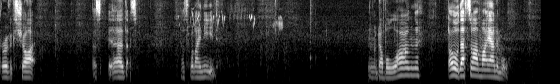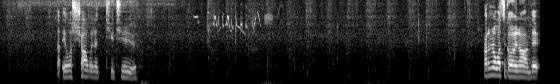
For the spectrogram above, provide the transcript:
Perfect shot. That's uh, that's that's what I need. Double long. Oh, that's not my animal. It was shot with a 2-2. I don't know what's going on. There,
